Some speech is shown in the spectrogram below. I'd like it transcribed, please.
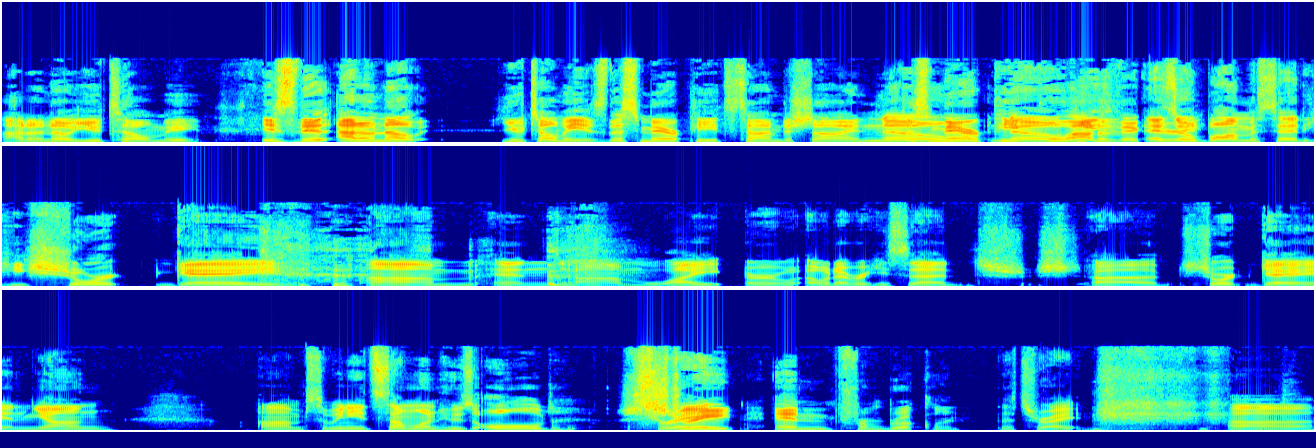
I don't know. You tell me. Is this? I don't know. You tell me. Is this Mayor Pete's time to shine? No, Does Mayor Pete no, pull out a victory? As Obama said, he's short, gay, um, and um, white, or whatever he said. Sh- sh- uh, short, gay, and young. Um, so we need someone who's old, straight. straight and from Brooklyn. That's right. Uh,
